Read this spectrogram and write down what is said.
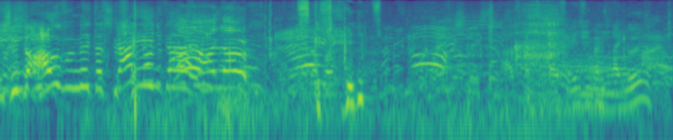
Ich bin doch auf mit das Gefäß da! Das gefällt. Dem,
